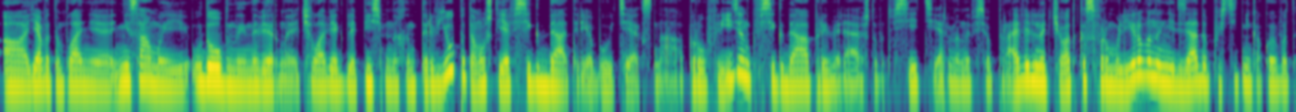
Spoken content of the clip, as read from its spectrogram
А, Я в этом плане не самый удобный, наверное, человек для письменных интервью, потому что я всегда требую текст на proofreading, всегда проверяю, что вот все термины, все правильно, четко сформулировано, нельзя допустить никакой вот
